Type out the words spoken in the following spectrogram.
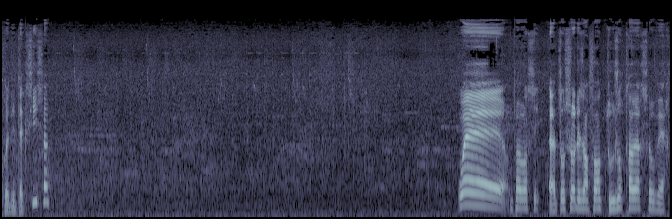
Quoi, des taxis, ça? Ouais, on peut avancer. Attention les enfants, toujours traverser au vert.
